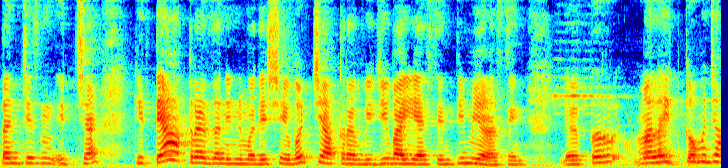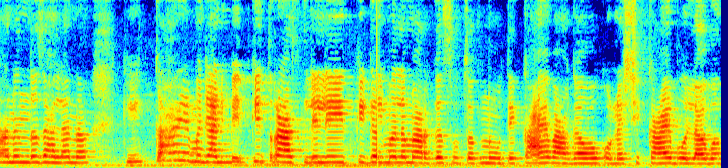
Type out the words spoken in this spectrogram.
त्यांची इच्छा की त्या अकरा जणींमध्ये शेवटची अकरावी जी बाई असेल ती मी असेन. तर मला इतकं म्हणजे आनंद झाला ना की काय म्हणजे आणि मी इतकी त्रासलेले इतकी काही मला मार्ग सुचत नव्हते. काय वागावं कोणाशी काय बोलावं?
